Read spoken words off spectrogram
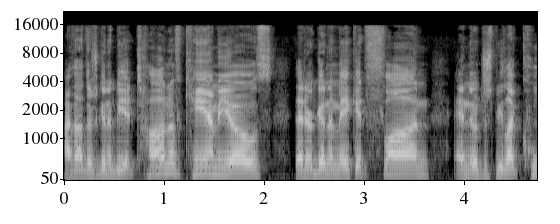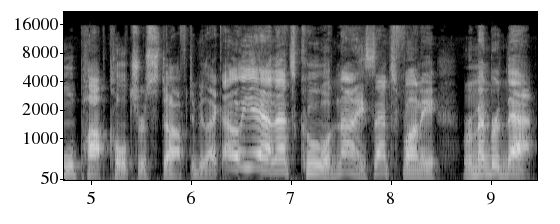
I thought there's going to be a ton of cameos that are going to make it fun and they'll just be like cool pop culture stuff to be like, "Oh yeah, that's cool. Nice. That's funny. Remembered that."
